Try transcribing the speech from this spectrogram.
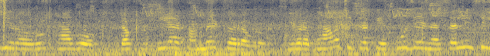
ಗಾಂಧೀಜಿಯರವರು ಹಾಗೂ ಡಾಕ್ಟರ್ ಬಿ ಆರ್ ಅಂಬೇಡ್ಕರ್ ಅವರು ಇವರ ಭಾವಚಿತ್ರಕ್ಕೆ ಪೂಜೆಯನ್ನು ಸಲ್ಲಿಸಿ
